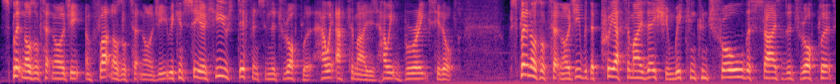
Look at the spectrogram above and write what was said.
split nozzle technology and flat nozzle technology, we can see a huge difference in the droplet, how it atomizes, how it breaks it up. Split nozzle technology, with the pre-atomization, we can control the size of the droplet,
